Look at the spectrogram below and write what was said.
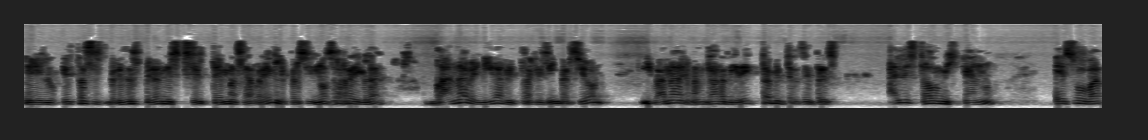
eh, lo que estas empresas esperan es que el tema se arregle, pero si no se arregla, van a venir arbitrajes de inversión y van a demandar directamente a las empresas al Estado mexicano. Eso va,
